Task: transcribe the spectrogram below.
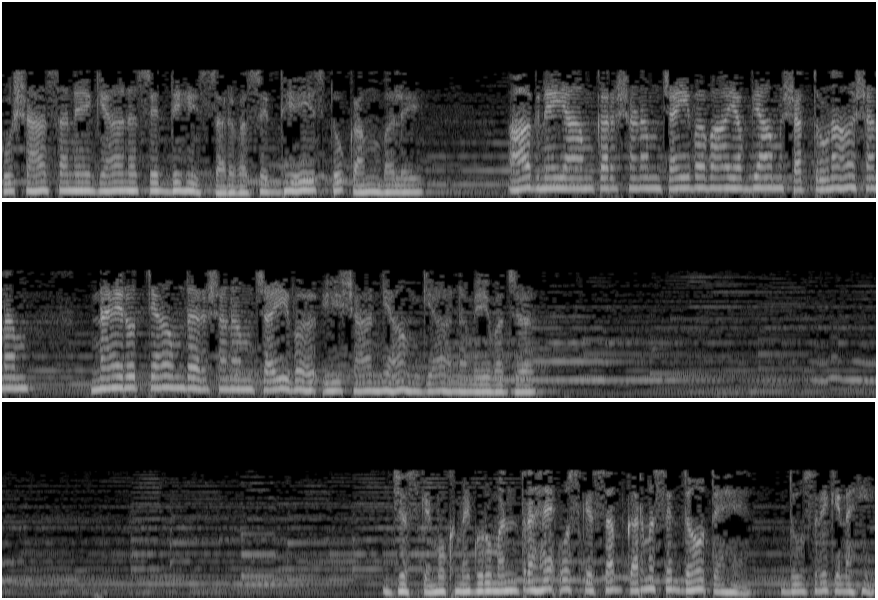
कुशासने ज्ञानसिद्धिः सर्वसिद्धिस्तु कम्बले आग्नेयाम् कर्षणम् चैव वायव्याम् शत्रुनाशनम्। नैऋत्याम् दर्शनम् चैव ईशान्याम् ज्ञानमेव च जिसके मुख में गुरु मंत्र है, उसके सब कर्म सिद्ध होते हैं। दूसरे के नहीं।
